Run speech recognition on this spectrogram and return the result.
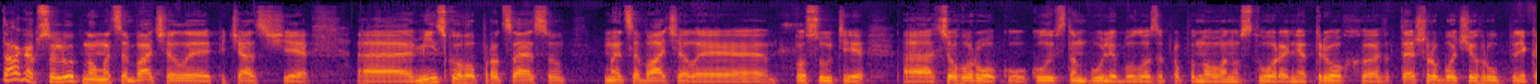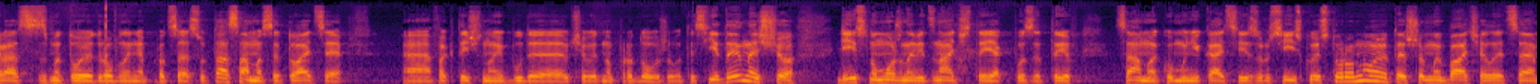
Так, абсолютно. Ми це бачили під час ще е, мінського процесу. Ми це бачили по суті е, цього року, коли в Стамбулі було запропоновано створення трьох е, теж робочих груп, якраз з метою дроблення процесу. Та сама ситуація е, фактично і буде очевидно продовжуватись. Єдине, що дійсно можна відзначити як позитив саме комунікації з російською стороною, те, що ми бачили, це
